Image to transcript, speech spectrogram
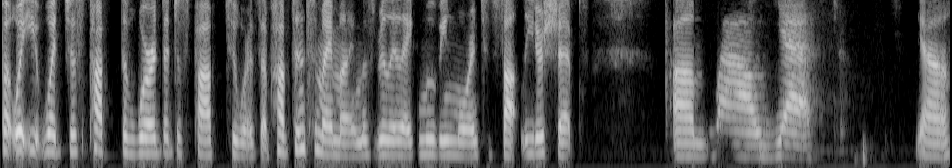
but what you what just popped the word that just popped two words that popped into my mind was really like moving more into thought leadership. Um wow yes. yeah.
